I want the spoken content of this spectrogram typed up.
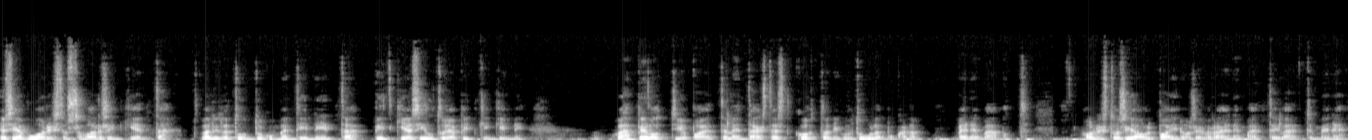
Ja siellä vuoristossa varsinkin, että välillä tuntuu, kun mentiin niitä pitkiä siltoja pitkinkin, niin vähän pelotti jopa, että lentääkö tästä kohta niin kuin tuulen mukana menemään, mutta onneksi tosiaan oli painoa sen verran enemmän, ettei lähdetty menee.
